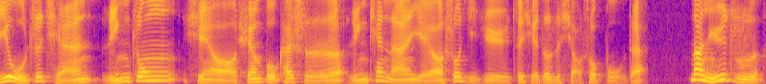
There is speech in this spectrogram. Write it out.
比武之前，林中先要宣布开始，林天南也要说几句，这些都是小说补的。那女子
